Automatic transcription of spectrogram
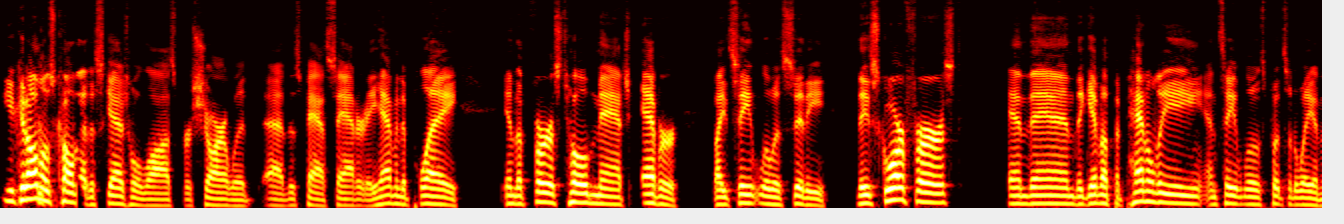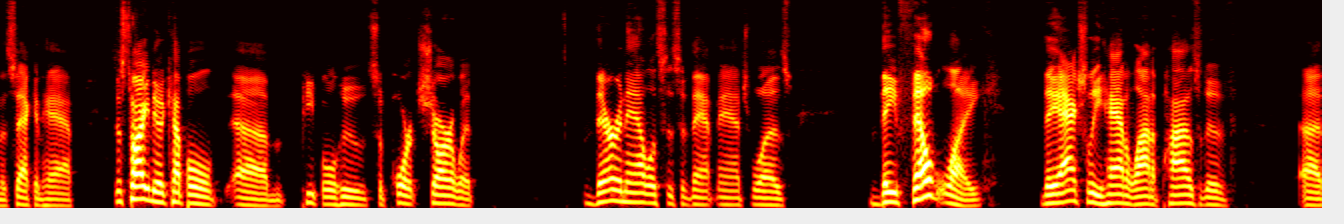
You could almost call that a schedule loss for Charlotte uh, this past Saturday, having to play in the first home match ever by St. Louis City. They score first, and then they give up a penalty, and St. Louis puts it away in the second half. Just talking to a couple um, people who support Charlotte, their analysis of that match was they felt like they actually had a lot of positive uh,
